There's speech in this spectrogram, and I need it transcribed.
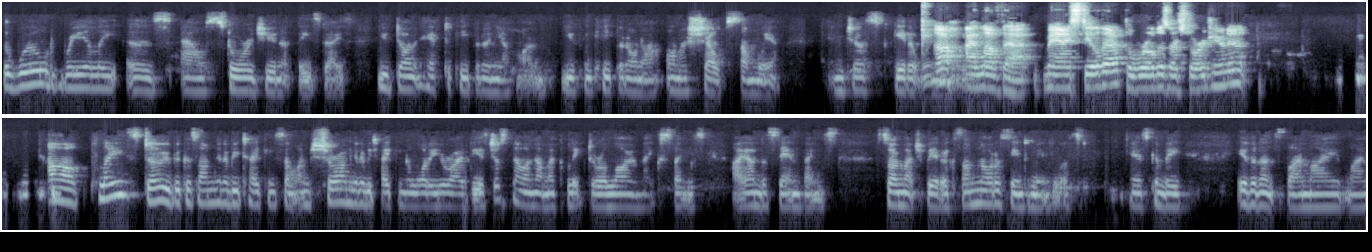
the world really is our storage unit these days. You don't have to keep it in your home. You can keep it on a on a shelf somewhere and just get it when Oh, I love that. May I steal that? The world is our storage unit. Oh, please do because I'm going to be taking some. I'm sure I'm going to be taking a lot of your ideas. Just knowing I'm a collector alone makes things, I understand things so much better because I'm not a sentimentalist, as can be evidenced by my, my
